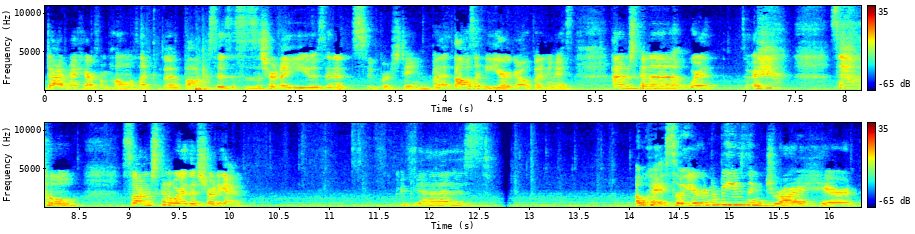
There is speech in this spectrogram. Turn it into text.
dyed my hair from home with like the boxes. This is the shirt I use and it's super stained, but that was like a year ago. But anyways, I'm just gonna wear, sorry. So, so I'm just gonna wear this shirt again. Creepy eyes. Okay, so you're gonna be using dry hair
